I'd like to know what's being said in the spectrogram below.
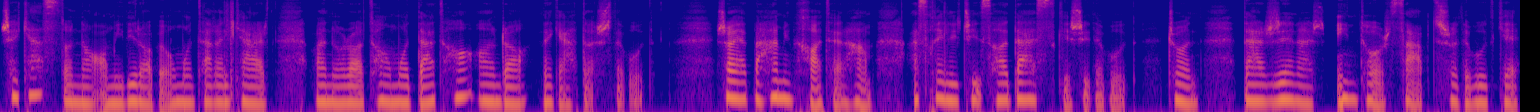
شکست و ناامیدی را به او منتقل کرد و نورا تا مدتها آن را نگه داشته بود. شاید به همین خاطر هم از خیلی چیزها دست کشیده بود چون در ژنش اینطور ثبت شده بود که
